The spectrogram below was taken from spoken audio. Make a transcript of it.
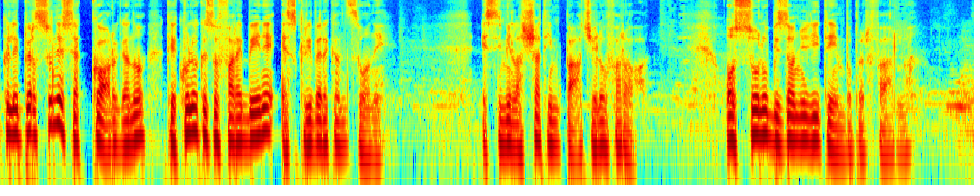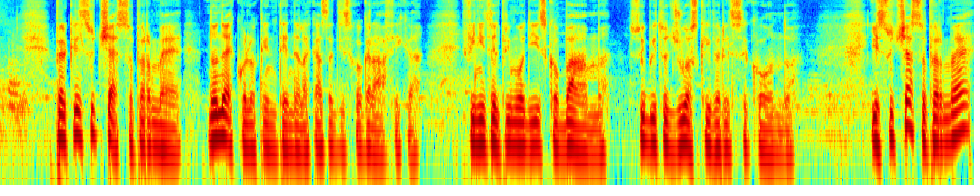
che le persone si accorgano che quello che so fare bene è scrivere canzoni. E se mi lasciate in pace lo farò. Ho solo bisogno di tempo per farlo. Perché il successo per me non è quello che intende la casa discografica. Finito il primo disco, bam, subito giù a scrivere il secondo. Il successo per me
